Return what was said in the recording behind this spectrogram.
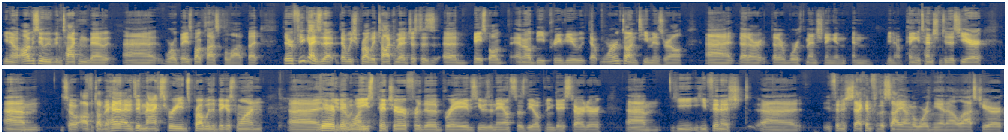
you know obviously we've been talking about uh, World Baseball Classic a lot, but there are a few guys that, that we should probably talk about just as a baseball MLB preview that weren't on Team Israel uh, that are that are worth mentioning and, and you know paying attention to this year. Um, so off the top of my head, I would say Max Fried's probably the biggest one. Uh, Very big know, one. Ace pitcher for the Braves. He was announced as the opening day starter. Um, he he finished uh, finished second for the Cy Young Award in the NL last year.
